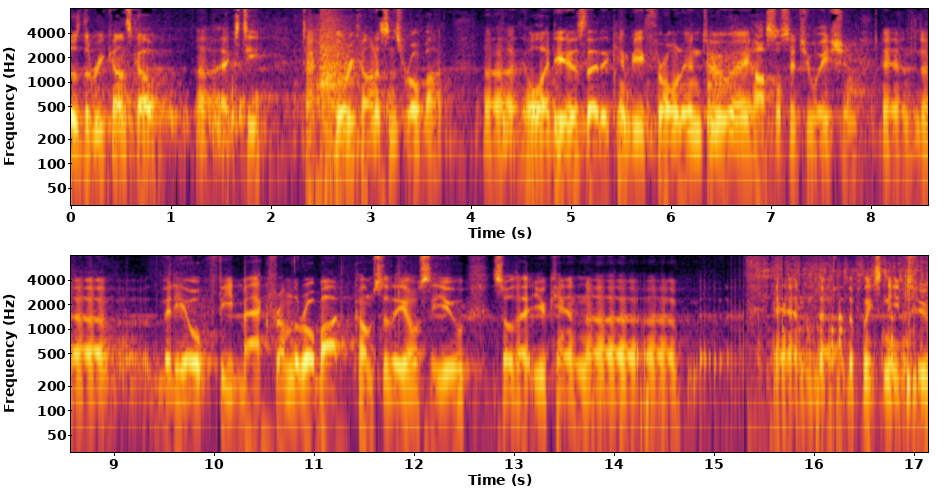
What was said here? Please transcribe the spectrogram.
So is the Recon Scout uh, XT, tactical reconnaissance robot. Uh, the whole idea is that it can be thrown into a hostile situation, and uh, video feedback from the robot comes to the OCU so that you can, uh, uh, and uh, the police need to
